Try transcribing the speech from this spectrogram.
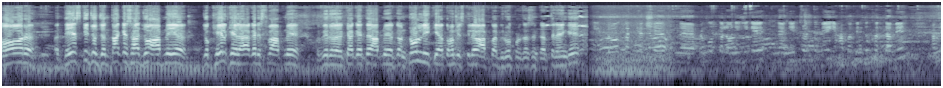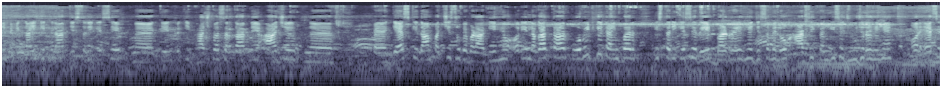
और देश की जो जनता के साथ जो आपने ये जो खेल खेला अगर इस पर आपने क्या कहते हैं, आपने कंट्रोल नहीं किया तो हम इसके लिए आपका विरोध प्रदर्शन करते रहेंगे। अध्यक्ष प्रमोद कलौनी जी के नेतृत्व में, यहाँ पर बिंदु खत्ता में हमने महँगाई के खिलाफ जिस तरीके से केंद्र की भाजपा सरकार ने आज गैस के दाम पच्चीस रुपए बढ़ा दिए हैं और ये लगातार कोविड के टाइम पर इस तरीके से रेट बढ़ रहे हैं, जिस समय लोग आर्थिक तंगी से जूझ रहे हैं और ऐसे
